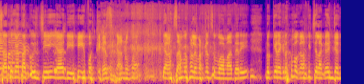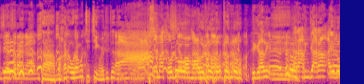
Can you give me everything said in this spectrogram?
Satu kata kunci ya di podcast nganu mah. Jangan sampai melebarkan sebuah materi nu kira-kira bakal picelakan jang sia sorangan. Tah, makanya orang mah cicing itu teh. Ah, siapa tuduh, Siapa mau tuduh, tuduh. Digali. Jarang-jarang aing nu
